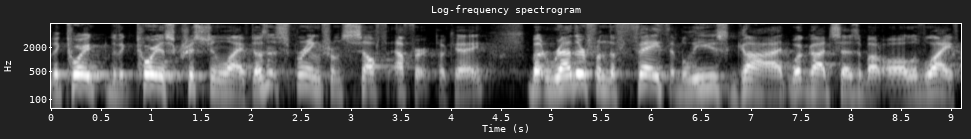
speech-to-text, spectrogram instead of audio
The, victorious Christian life doesn't spring from self effort, okay? but rather from the faith that believes God, what God says about all of life.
